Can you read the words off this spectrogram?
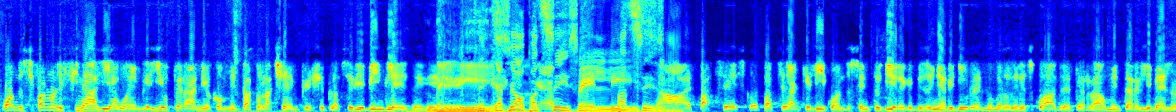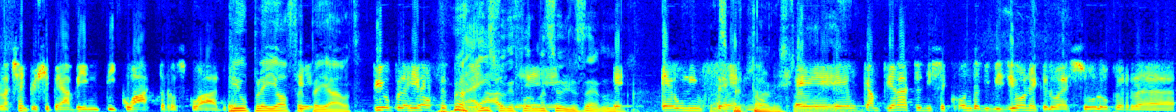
quando si fanno le finali a Wembley, io per anni ho commentato la Championship, la Serie B inglese. Che, Bellissimo. È un campionato pazzesco. Bellissimo. pazzesco. No, è pazzesco, è pazzesco anche lì quando sento dire che bisogna ridurre il numero delle squadre per aumentare il livello. La Championship è a 24 squadre. Più playoff e Sì. payout. più playoff e Ah, playout. hai visto che È- formazioni ci stanno? È, un inferno, è, è un campionato di seconda divisione che lo è solo per, eh,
